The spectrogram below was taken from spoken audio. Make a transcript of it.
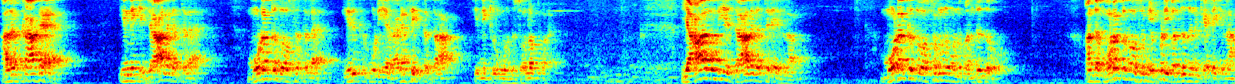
அதற்காக இன்னைக்கு ஜாதகத்தில் முடக்கு தோஷத்தில் இருக்கக்கூடிய ரகசியத்தை தான் இன்னைக்கு உங்களுக்கு சொல்ல போகிறேன் யாருடைய ஜாதகத்தில் எல்லாம் முடக்கு தோஷம்னு ஒன்று வந்ததோ அந்த முடக்கு தோஷம் எப்படி வந்ததுன்னு கேட்டிங்கன்னா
